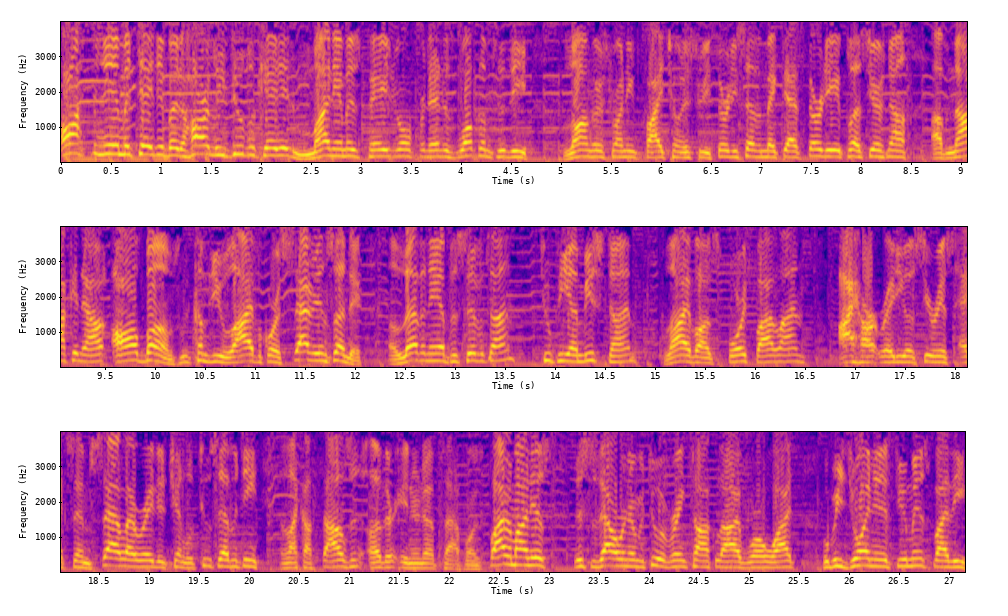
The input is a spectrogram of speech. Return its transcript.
Often imitated but hardly duplicated, my name is Pedro Fernandez. Welcome to the longest running fight show history. 37, make that 38 plus years now of knocking out all bums. We come to you live, of course, Saturday and Sunday, 11 a.m. Pacific time, 2 p.m. Eastern time, live on Sports Byline iHeartRadio, Sirius XM, Satellite Radio, Channel 217, and like a thousand other internet platforms. Bottom line is, this is hour number two of Ring Talk Live Worldwide. We'll be joined in a few minutes by the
